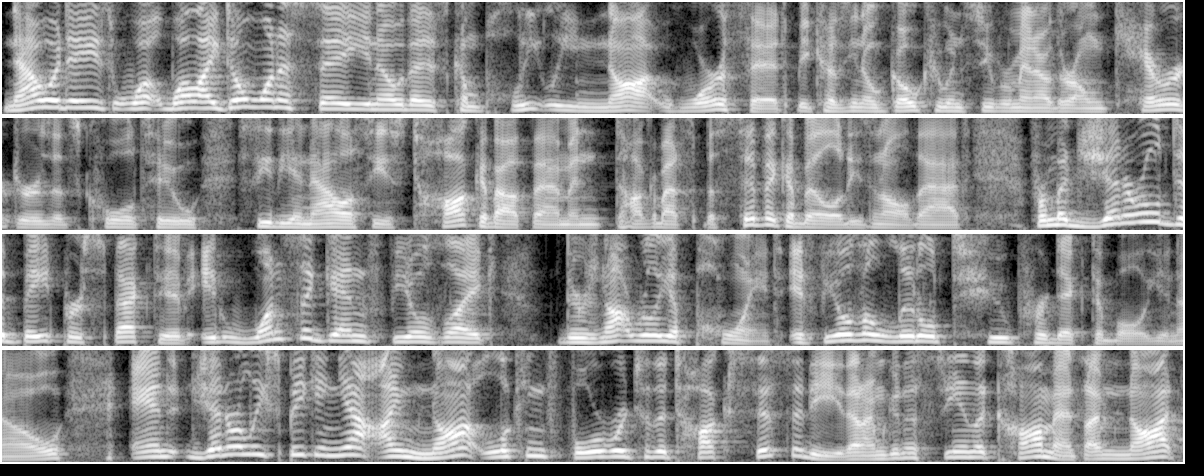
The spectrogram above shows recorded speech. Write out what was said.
nowadays, while I don't want to say, you know, that it's completely not worth it because, you know, Goku and Superman are their own characters, it's cool to see the analyses talk about them and talk about specific abilities and all that. From a general debate perspective, it once again feels like there's not really a point. It feels a little too predictable, you know? And generally speaking, yeah, I'm not looking forward to the toxicity that I'm gonna see in the comments. I'm not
